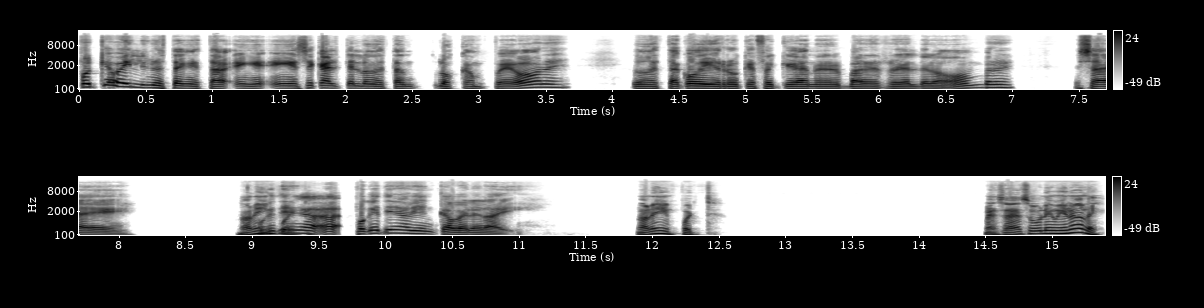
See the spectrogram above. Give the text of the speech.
por qué Bailey no está en, esta, en, en ese cartel donde están los campeones? Donde está Cody Rock, que fue el que ganó el Battle Royal de los hombres. O sea, eh, No ¿por, qué tiene, importa. a, ¿por qué tiene a bien Cabelel ahí? No les importa. Mensajes subliminales.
